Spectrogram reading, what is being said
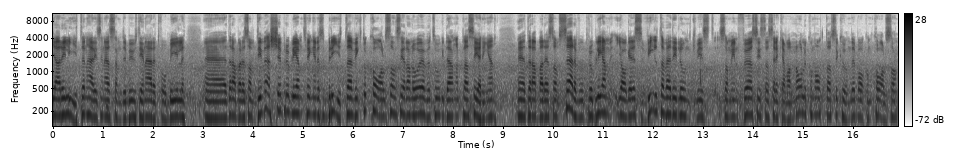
Jari Liten här i sin SM-debut i en R2-bil. Eh, drabbades av diverse problem, tvingades bryta. Viktor Karlsson sedan då övertog den placeringen. Eh, drabbades av servoproblem, jagades vilt av Eddie Lundqvist som inför sista sträckan var 0,8 sekunder bakom Karlsson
